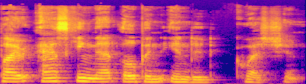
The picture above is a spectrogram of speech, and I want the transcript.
by asking that open ended question,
